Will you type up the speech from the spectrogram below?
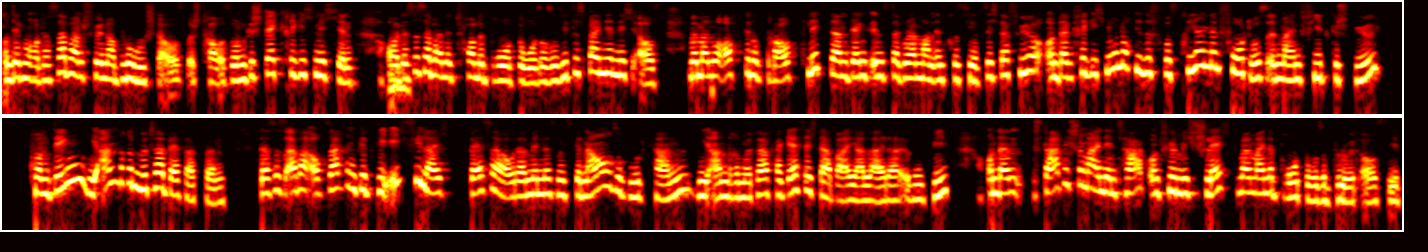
und denke mir, oh, das ist aber ein schöner Blumenstrauß, so ein Gesteck kriege ich nicht hin. Oh, mhm. das ist aber eine tolle Brotdose, so sieht es bei mir nicht aus. Wenn man nur oft genug draufklickt, dann denkt Instagram, man interessiert sich dafür und dann kriege ich nur noch diese frustrierenden Fotos in meinen Feed gespült von Dingen, die andere Mütter besser können. Dass es aber auch Sachen gibt, die ich vielleicht besser oder mindestens genauso gut kann wie andere Mütter, vergesse ich dabei ja leider irgendwie. Und dann starte ich schon mal in den Tag und fühle mich schlecht, weil meine Brotdose blöd aussieht.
